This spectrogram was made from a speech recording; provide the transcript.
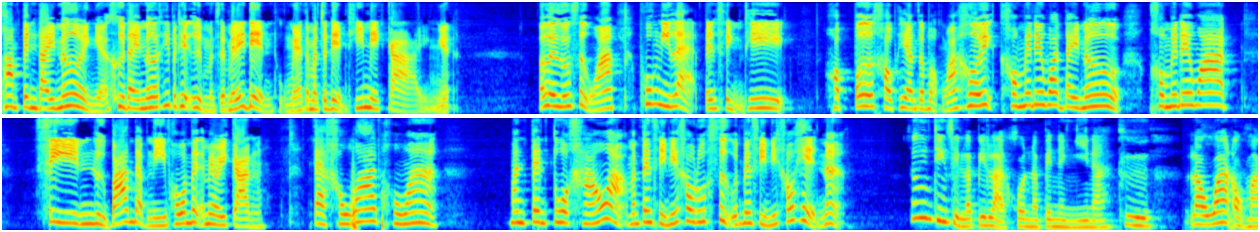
ความเป็น diner อย่างเงี้ยคือ diner ที่ประเทศอื่นมันจะไม่ได้เด่นถูกไหมแต่มันจะเด่นที่อเมริกาอย่างเงี้ยก็เลยรู้สึกว่าพวกนี้แหละเป็นสิ่งที่ ฮอปเปอร์เขาพยายามจะบอกว่าเฮ้ยเขาไม่ได้วาด dinerเขาไม่ได้วาดซีนหรือบ้านแบบนี้ เพราะว่าเป็นอเมริกัน แต่เขาวาดเพราะว่ามันเป็นตัวเขาอะ มันเป็นสิ่งที่เขารู้สึกมันเป็นสิ่งที่เขาเห็นน่ะ ซึ่งจริง ๆ ศิลปินหลายคนนะเป็นอย่างนี้นะคือเราวาดออกมา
